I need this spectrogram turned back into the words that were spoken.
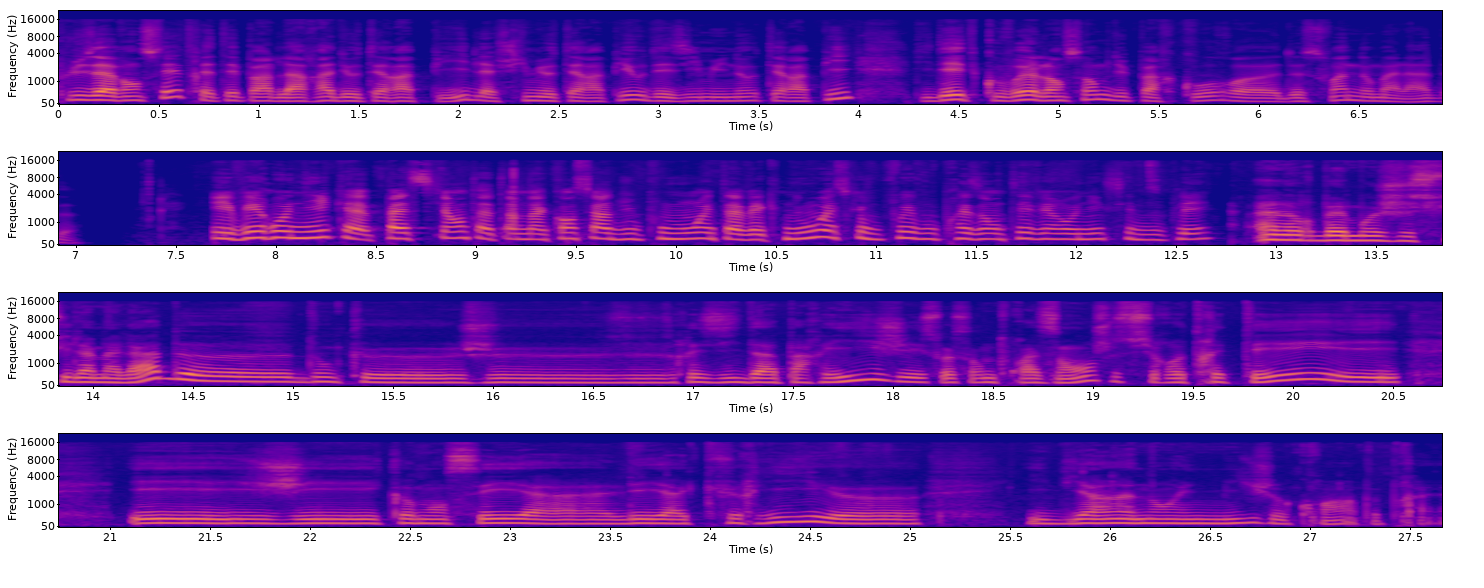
plus avancées, traités par de la radiothérapie, de la chimiothérapie ou des immunothérapies. L'idée est de couvrir l'ensemble du parcours euh, de soins de nos malades. Et Véronique, patiente atteinte d'un cancer du poumon, est avec nous. Est-ce que vous pouvez vous présenter, Véronique, s'il vous plaît? Alors, ben, moi, je suis la malade. Euh, donc, euh, je réside à Paris. J'ai 63 ans. Je suis retraitée. Et, j'ai commencé à aller à Curie euh, il y a un an et demi, je crois, à peu près.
